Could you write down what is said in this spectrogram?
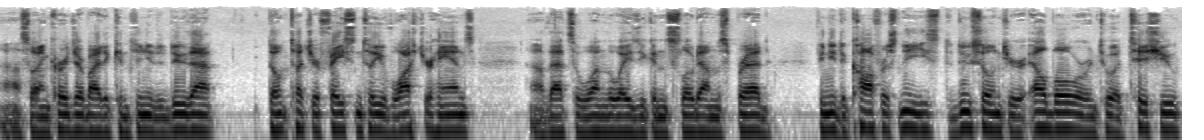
Uh, so I encourage everybody to continue to do that. Don't touch your face until you've washed your hands. Uh, that's one of the ways you can slow down the spread. If you need to cough or sneeze, to do so into your elbow or into a tissue,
